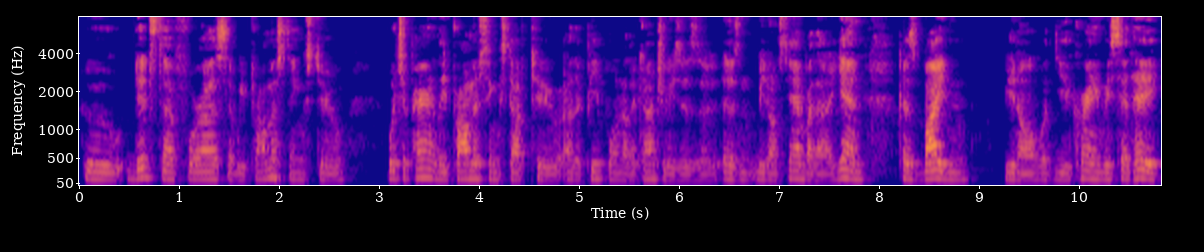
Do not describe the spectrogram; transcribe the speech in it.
who did stuff for us that we promised things to, which apparently promising stuff to other people in other countries is a, isn't. We don't stand by that again because Biden, you know, with Ukraine, we said, "Hey,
